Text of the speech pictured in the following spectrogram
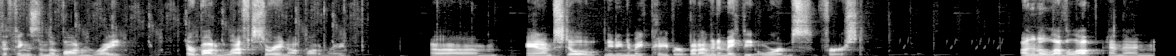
the things in the bottom right. Or bottom left, sorry, not bottom right. Um, and I'm still needing to make paper, but I'm going to make the orbs first. I'm going to level up and then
